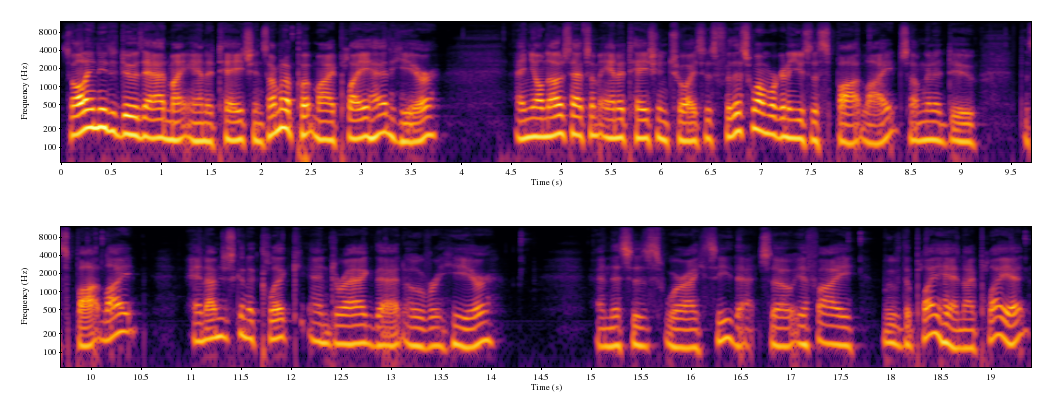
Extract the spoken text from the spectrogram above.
So all I need to do is add my annotations. I'm going to put my playhead here. And you'll notice I have some annotation choices. For this one, we're going to use the spotlight. So I'm going to do the spotlight. And I'm just going to click and drag that over here. And this is where I see that. So if I move the playhead and I play it,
